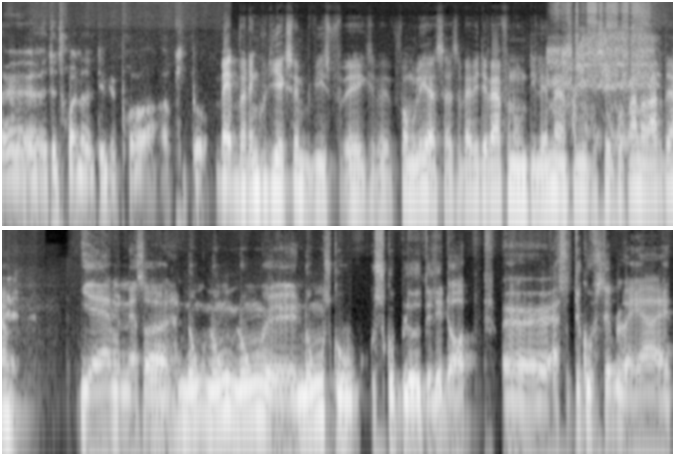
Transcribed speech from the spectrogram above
Øh, det tror jeg er noget, det vi prøver at kigge på. Hvordan kunne de eksempelvis øh, formuleres? Altså, hvad vil det være for nogle dilemmaer, som vi kan se på fremadrettet der? Ja, men altså, nogen, nogen, nogen, øh, nogen skulle, skulle bløde det lidt op. Øh, altså, det kunne fx være, at,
